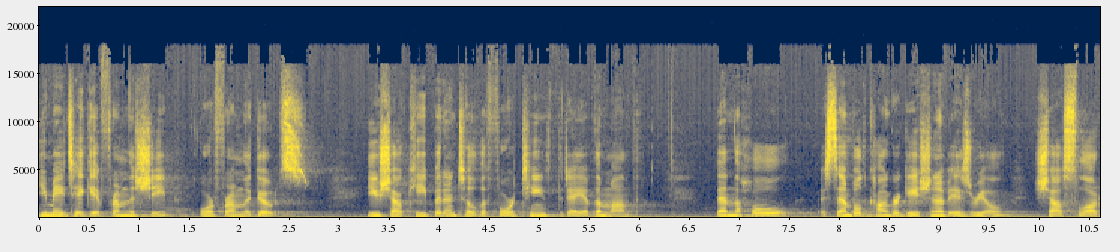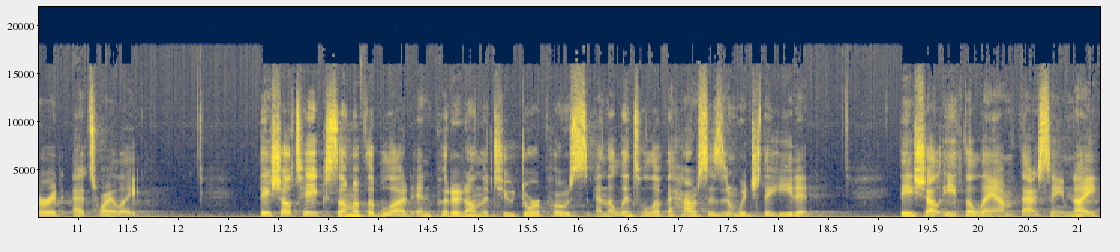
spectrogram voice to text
You may take it from the sheep or from the goats. You shall keep it until the fourteenth day of the month. Then the whole assembled congregation of Israel shall slaughter it at twilight. They shall take some of the blood and put it on the two doorposts and the lintel of the houses in which they eat it. They shall eat the lamb that same night.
